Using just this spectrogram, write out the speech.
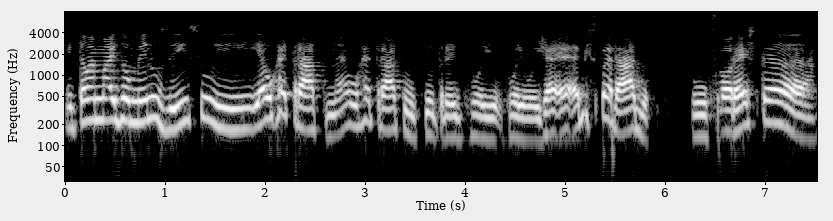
Então é mais ou menos isso e é o retrato, né? O retrato que o 13 foi, foi hoje. É, é esperado. O Floresta,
